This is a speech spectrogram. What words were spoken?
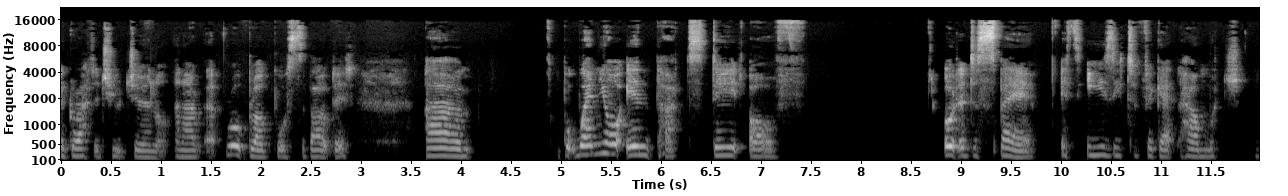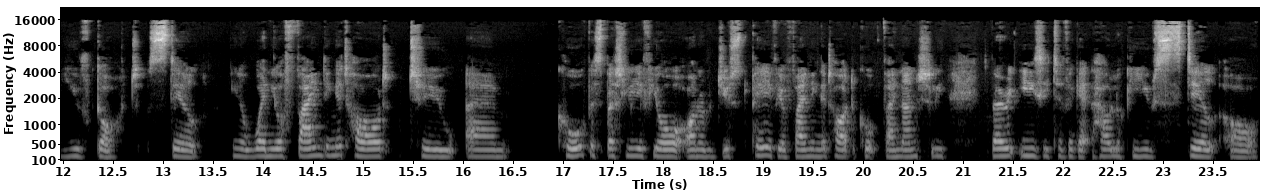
a gratitude journal, and I, I, wrote blog posts about it. Um, but when you're in that state of utter despair, it's easy to forget how much you've got still. You know, when you're finding it hard to um, cope, especially if you're on a reduced pay, if you're finding it hard to cope financially, it's very easy to forget how lucky you still are.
